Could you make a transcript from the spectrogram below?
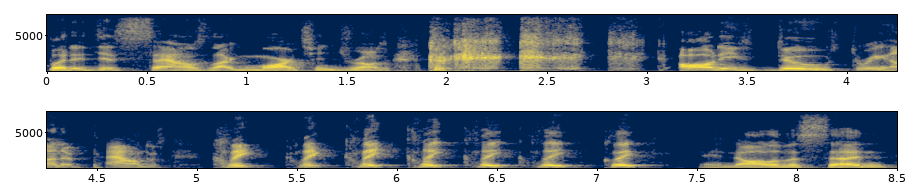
but it just sounds like marching drums. All these dudes, 300 pounders, click, click, click, click, click, click, click. And all of a sudden,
